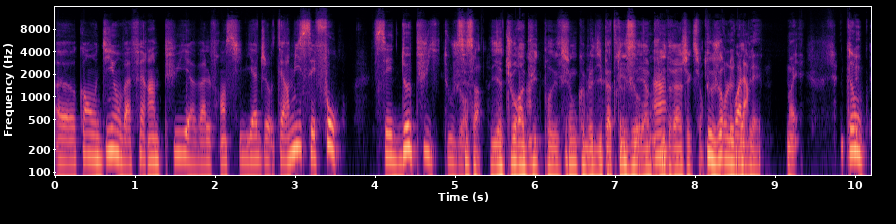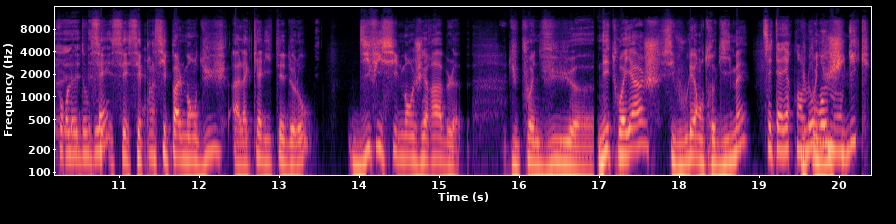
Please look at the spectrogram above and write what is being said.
euh, quand on dit on va faire un puits à Val-Francilia de géothermie, c'est faux. C'est deux puits, toujours. C'est ça. Il y a toujours un puits de production, comme le dit Patrice, et un puits de réinjection. Toujours le doublet. Donc, pour le doublet. C'est principalement dû à la qualité de l'eau, difficilement gérable du point de vue euh, nettoyage, si vous voulez, entre guillemets. C'est-à-dire quand l'eau remonte. chimique,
